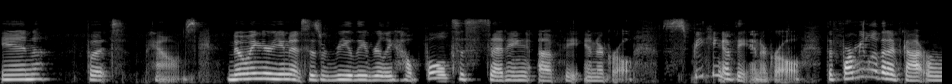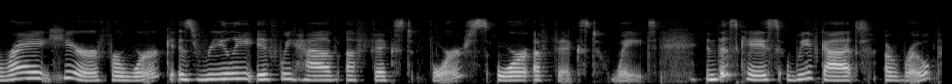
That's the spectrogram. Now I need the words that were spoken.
in foot pounds. Knowing your units is really, really helpful to setting up the integral. Speaking of the integral, the formula that I've got right here for work is really if we have a fixed force or a fixed weight. In this case, we've got a rope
